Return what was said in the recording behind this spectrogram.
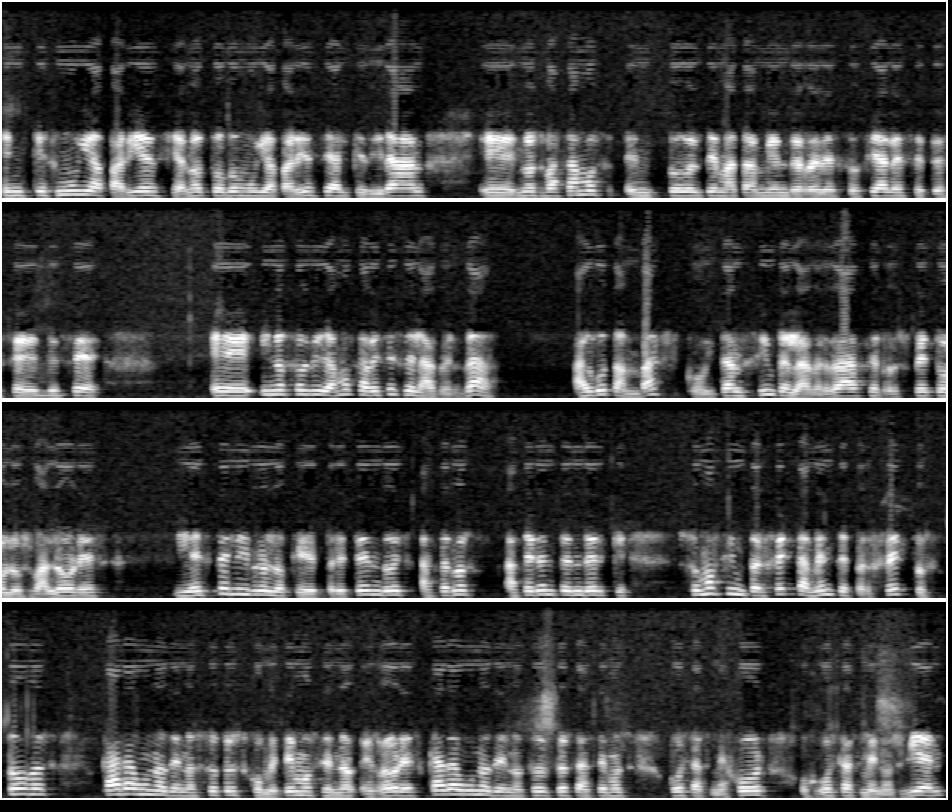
en que es muy apariencia, ¿no? Todo muy apariencia, al que dirán, eh, nos basamos en todo el tema también de redes sociales, etc., etc., eh, y nos olvidamos a veces de la verdad, algo tan básico y tan simple, la verdad, el respeto, los valores, y este libro lo que pretendo es hacernos, hacer entender que somos imperfectamente perfectos, todos, cada uno de nosotros cometemos errores, cada uno de nosotros hacemos cosas mejor o cosas menos bien,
